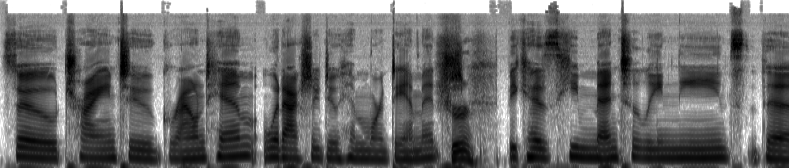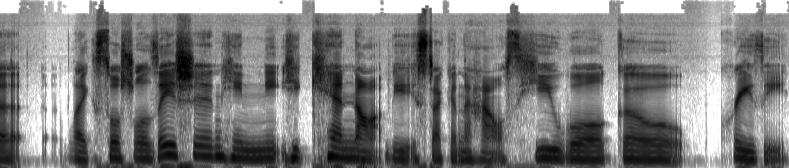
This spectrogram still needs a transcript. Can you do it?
So trying to ground him would actually do him more damage. Sure. Because he mentally needs the like socialization. He need, he cannot be stuck in the house. He will go crazy.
